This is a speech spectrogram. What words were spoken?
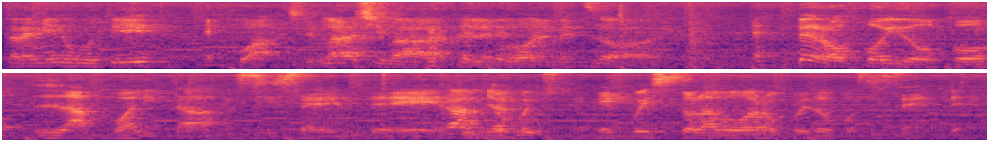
3 minuti, e qua ci là va. ci va delle buone mezz'ore. Eh, però poi dopo la qualità si sente Cambia tutto que- gusto. e questo lavoro poi dopo si sente.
